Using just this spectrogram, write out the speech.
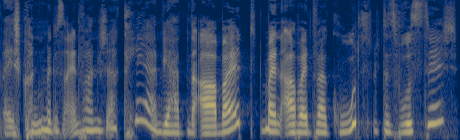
Weil ich konnte mir das einfach nicht erklären. Wir hatten Arbeit, meine Arbeit war gut, das wusste ich.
